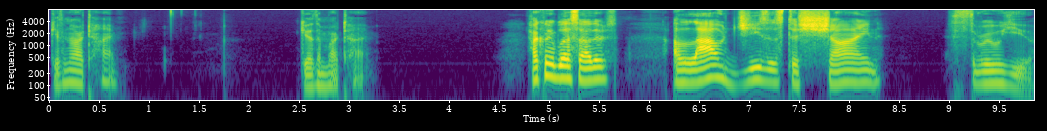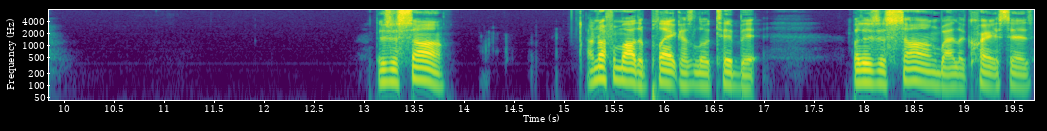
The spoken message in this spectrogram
Give them our time. Give them our time. How can we bless others? Allow Jesus to shine through you. There's a song. I don't know if I'm allowed to play it because a little tidbit. But there's a song by Lecrae. It says,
